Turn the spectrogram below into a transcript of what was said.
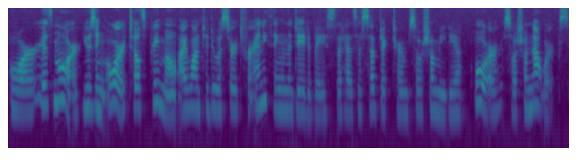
OR is more. Using OR tells Primo I want to do a search for anything in the database that has a subject term social media or social networks.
